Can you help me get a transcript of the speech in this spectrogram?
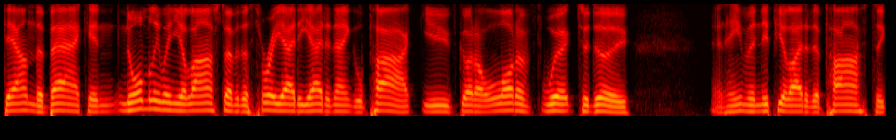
down the back, and normally when you're last over the 388 at Angle Park, you've got a lot of work to do. And he manipulated a path to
